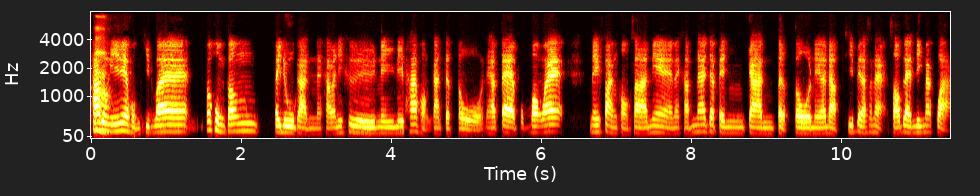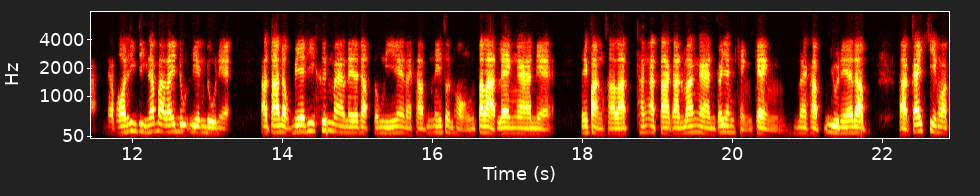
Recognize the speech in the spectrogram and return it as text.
ภาพตรงนี้เนี่ยผมคิดว่าก็คงต้องไปดูกันนะครับ อันนี้คือในในภาพของการเติบโตนะครับ แต่ผมมองว่าในฝั่งของสหรัฐเนี่ยนะครับ น่าจะเป็นการเติบโตในระดับที่เป็นลักษณะ soft landing มากกว่านะเพราะจริงๆ ถ้ามาไล่ดูเรียงดูเนี่ย อัตราดอกเบี้ยที่ขึ้นมาในระดับตรงนี้เนี่ยนะครับ ในส่วนของตลาดแรงงานเนี่ย ในฝั่งสหรัฐทั้งอัตราการว่างงานก็ยังแข็งแกร่งนะครับ อยู่ในระดับใกล้เคียงกว่า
